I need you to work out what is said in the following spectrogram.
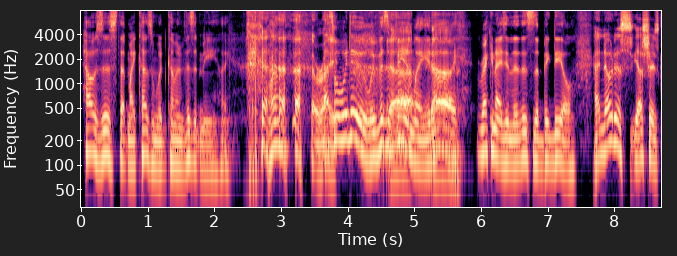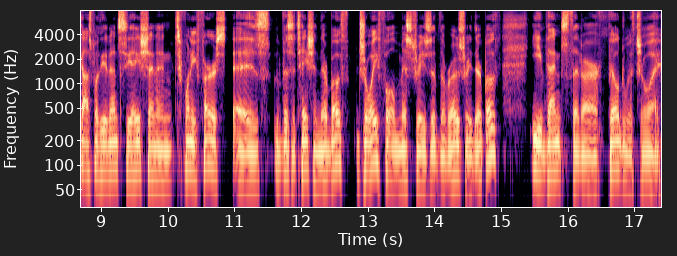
how is this that my cousin would come and visit me? Like, well, right. that's what we do. We visit yeah, family, you know, yeah. like recognizing that this is a big deal. And notice yesterday's gospel, the Annunciation, and 21st is the visitation. They're both joyful mysteries of the Rosary. They're both events that are filled with joy.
